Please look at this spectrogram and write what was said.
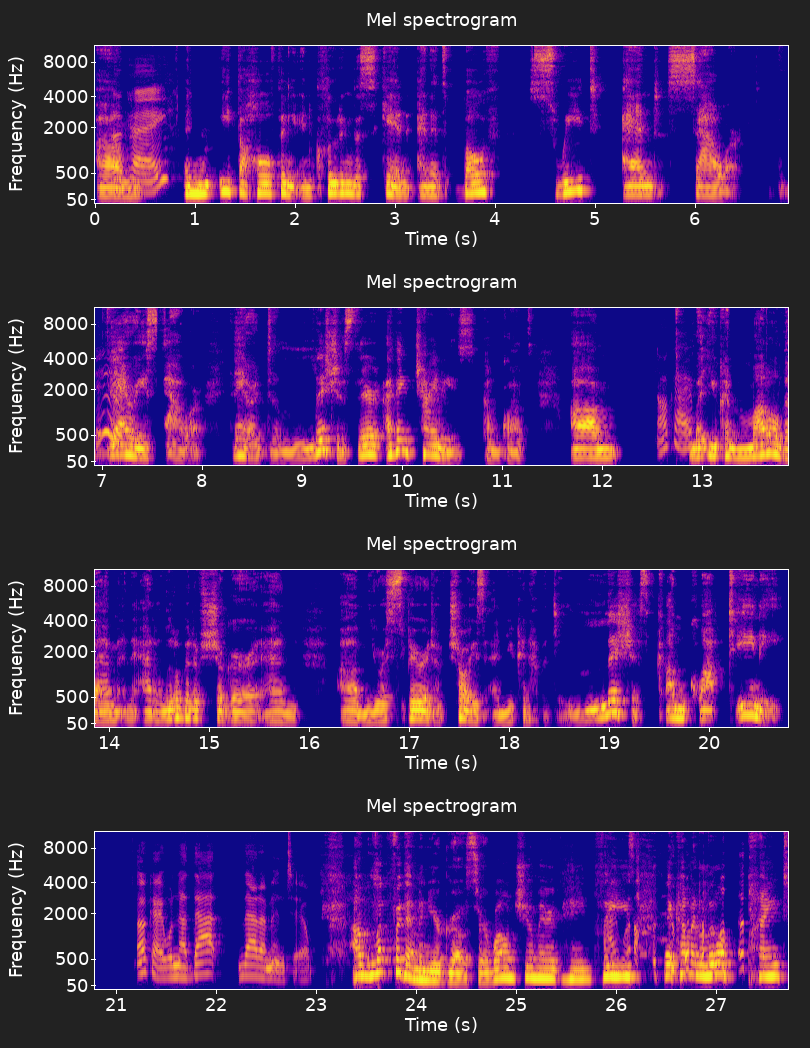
Um, okay. And you eat the whole thing, including the skin, and it's both sweet and sour. Ew. Very sour. They are delicious. They're, I think, Chinese kumquats. Um, Okay. but you can muddle them and add a little bit of sugar and um, your spirit of choice, and you can have a delicious kumquatini. Okay. Well, now that that I'm into. Um, look for them in your grocer, won't you, Mary Payne? Please. They come in a little pint,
